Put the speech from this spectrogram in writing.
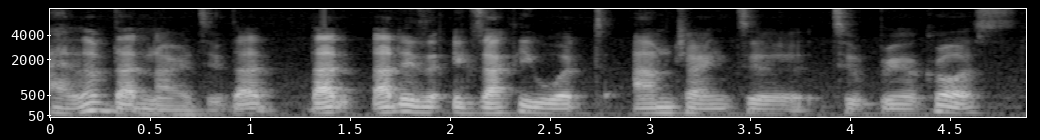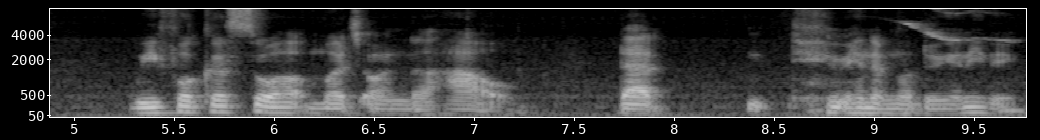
I love that narrative. That that that is exactly what I'm trying to to bring across. We focus so much on the how that you end up not doing anything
